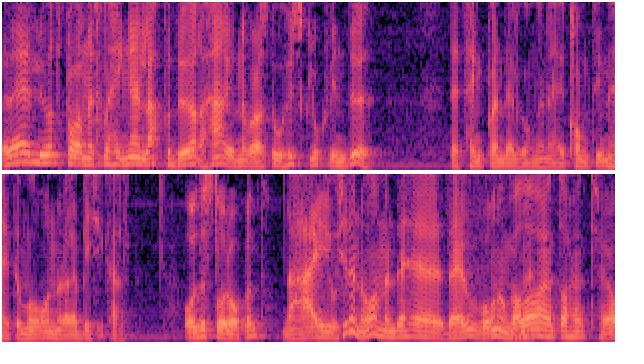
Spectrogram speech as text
Det jeg lurte på om jeg skulle henge en lapp på døra her inne hvor det sto 'Husk lukk vindu'. Det har jeg tenkt på en del ganger når jeg har kommet inn hit om morgenen og det er bikkjekaldt. Og det står åpent? Nei, jeg gjorde ikke det nå, men det, har- er jo vært noen Ja, det ganger. har hendt, det har hendt. Ja.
